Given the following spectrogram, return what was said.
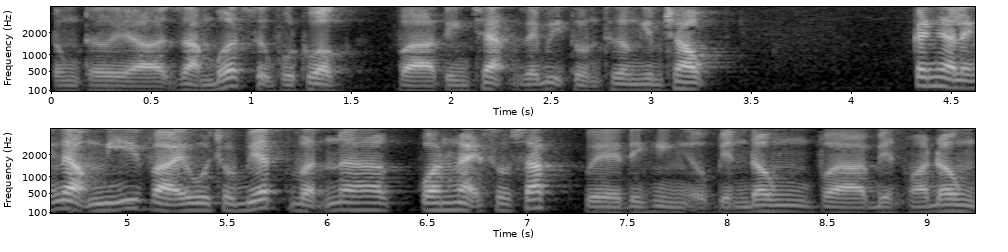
đồng thời à, giảm bớt sự phụ thuộc và tình trạng dễ bị tổn thương nghiêm trọng. Các nhà lãnh đạo Mỹ và EU cho biết vẫn ờ, quan ngại sâu sắc về tình hình ở Biển Đông và Biển Hoa Đông,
